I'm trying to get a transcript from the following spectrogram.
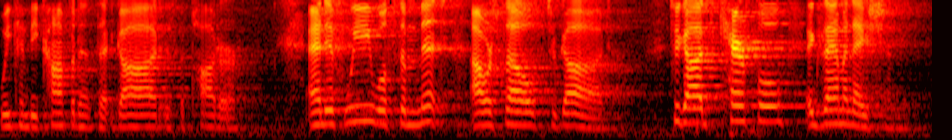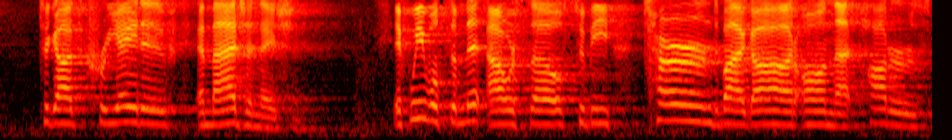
we can be confident that God is the potter. And if we will submit ourselves to God, to God's careful examination, to God's creative imagination, if we will submit ourselves to be turned by God on that potter's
